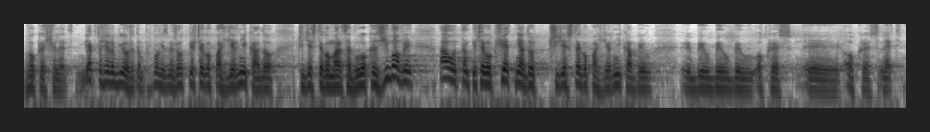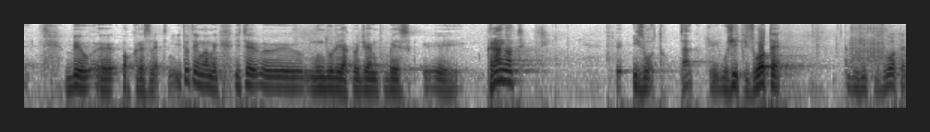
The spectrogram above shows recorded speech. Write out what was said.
w okresie letnim. Jak to się robiło, że tam powiedzmy, że od 1 października do 30 marca był okres zimowy, a od tam 1 kwietnia do 30 października był, był, był, był okres, e, okres letni. Był e, okres letni. I tutaj mamy i te e, mundury, jak powiedziałem, to jest granat i złoto. Tak? Czyli guziki złote, guziki złote.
